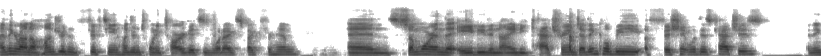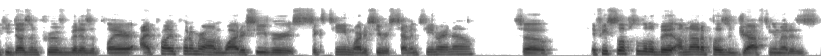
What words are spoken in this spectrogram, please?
I think around 115, 120 targets is what I expect for him. And somewhere in the 80 to 90 catch range. I think he'll be efficient with his catches. I think he does improve a bit as a player. I'd probably put him around wide receiver 16, wide receiver 17 right now. So if he slips a little bit, I'm not opposed to drafting him at his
